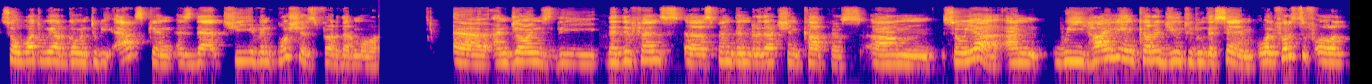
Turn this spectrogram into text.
so what we are going to be asking is that she even pushes furthermore uh, and joins the, the Defense uh, Spending Reduction Caucus. Um, so yeah, and we highly encourage you to do the same. Well, first of all,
